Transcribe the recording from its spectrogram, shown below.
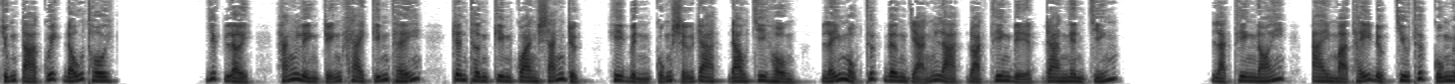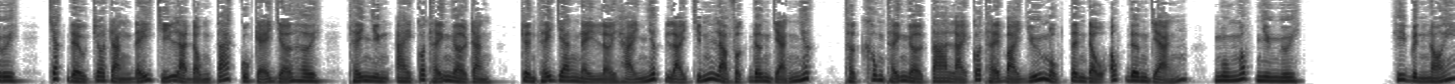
chúng ta quyết đấu thôi. Dứt lời, hắn liền triển khai kiếm thế, trên thân kim quang sáng rực, Hi Bình cũng sử ra đao chi hồn, lấy một thức đơn giản là đoạt thiên địa ra nghênh chiến. Lạc Thiên nói, ai mà thấy được chiêu thức của ngươi, chắc đều cho rằng đấy chỉ là động tác của kẻ dở hơi, thế nhưng ai có thể ngờ rằng, trên thế gian này lợi hại nhất lại chính là vật đơn giản nhất, thật không thể ngờ ta lại có thể bại dưới một tên đầu óc đơn giản, ngu ngốc như ngươi. Hi Bình nói,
